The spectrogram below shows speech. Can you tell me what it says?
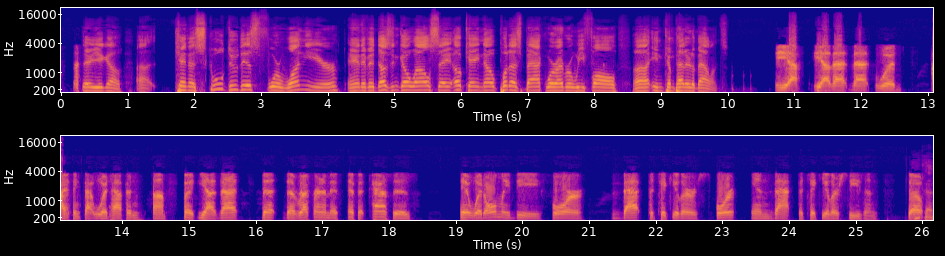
there you go. Uh, can a school do this for one year, and if it doesn't go well, say, okay, no, put us back wherever we fall uh, in competitive balance? Yeah, yeah, that that would, I think that would happen. Um, but yeah, that the the referendum, if if it passes, it would only be for that particular sport in that particular season. So Okay.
